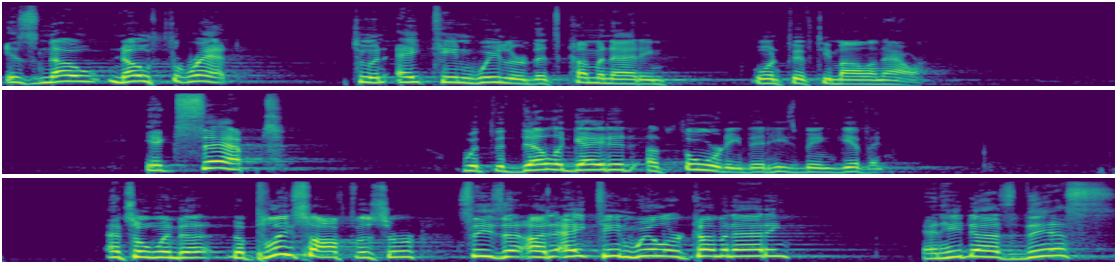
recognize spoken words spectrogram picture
is no, no threat to an 18 wheeler that's coming at him going 50 mile an hour. Except with the delegated authority that he's been given. And so when the, the police officer sees an 18 wheeler coming at him and he does this,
